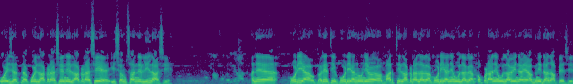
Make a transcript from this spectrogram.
કોઈ જાતના કોઈ લાકડા છે નહીં લાકડા છે એ શમશાને લીલા છે. અને ઘોડિયા ઘરેથી ઘોડિયાનું ને બહારથી લાકડા લાવ્યા ઘોડિયાને એવું લાવ્યા કપડાને એવું લાવીને અહીંયા અગ્નિદાન આપે છે.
